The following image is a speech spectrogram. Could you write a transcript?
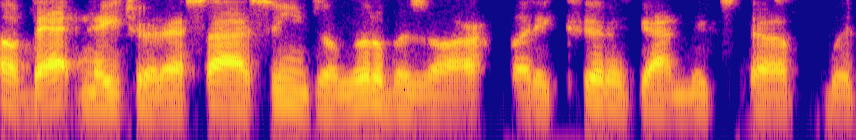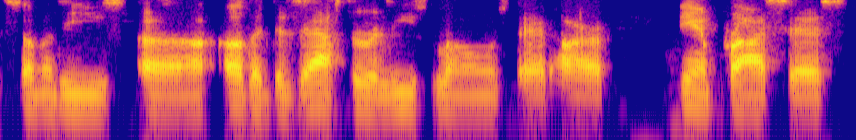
of that nature, that size seems a little bizarre, but it could have gotten mixed up with some of these uh, other disaster relief loans that are being processed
